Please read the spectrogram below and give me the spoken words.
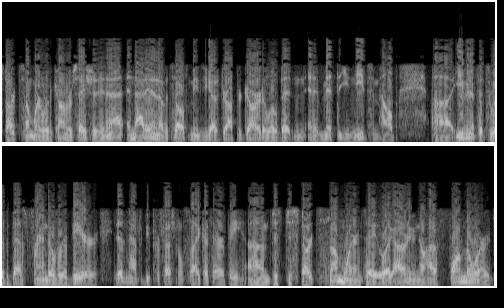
start somewhere with a conversation, and that and that in and of itself means you got to drop your guard a little bit and, and admit that you need some help, uh, even if it's with a best friend over a beer. It doesn't have to be professional psychotherapy. Um, just just start somewhere and say, look, I don't even know how to form the words.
